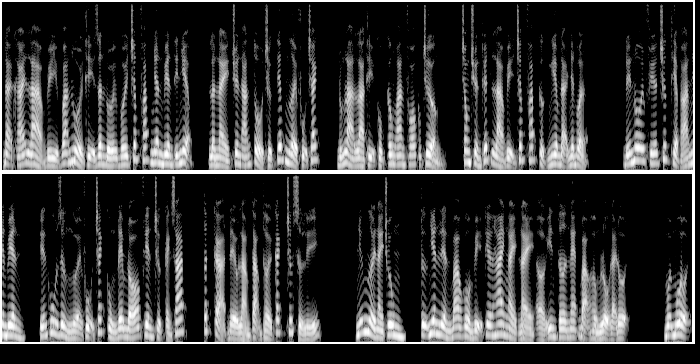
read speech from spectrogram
Đại khái là vì vãn hồi thị dân đối với chấp pháp nhân viên tín nhiệm, lần này chuyên án tổ trực tiếp người phụ trách, đúng là là thị cục công an phó cục trưởng, trong truyền thuyết là vị chấp pháp cực nghiêm đại nhân vật. Đến nôi phía trước thiệp án nhân viên, yến khu rừng người phụ trách cùng đêm đó phiên trực cảnh sát, tất cả đều làm tạm thời cách trước xử lý. Những người này chung, tự nhiên liền bao gồm vị kia hai ngày này ở Internet bạo hồng lộ đại đội. muội muội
